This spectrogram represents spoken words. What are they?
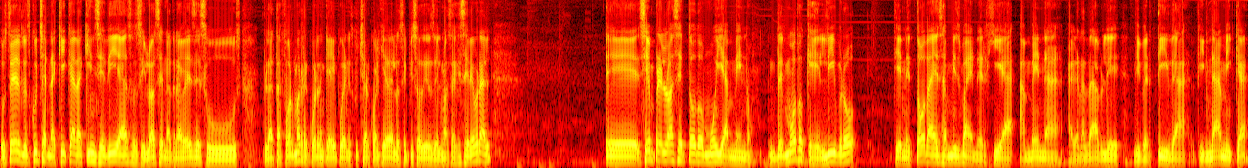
Ustedes lo escuchan aquí cada 15 días o si lo hacen a través de sus plataformas, recuerden que ahí pueden escuchar cualquiera de los episodios del masaje cerebral. Eh, siempre lo hace todo muy ameno, de modo que el libro tiene toda esa misma energía amena, agradable, divertida, dinámica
